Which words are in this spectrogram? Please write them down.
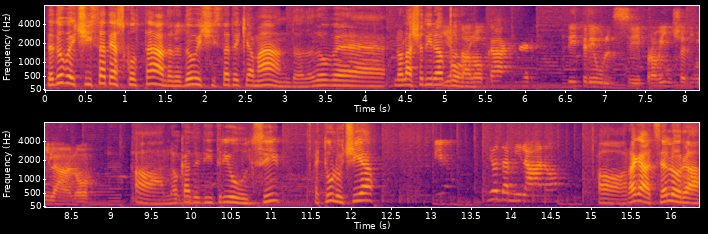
da dove ci state ascoltando, da dove ci state chiamando, da dove lo lascio dire a Io da voi. locale di Triulzi, provincia di Milano. Ah, locale di Triulzi. E tu Lucia? Io da Milano. Oh, ragazzi, allora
